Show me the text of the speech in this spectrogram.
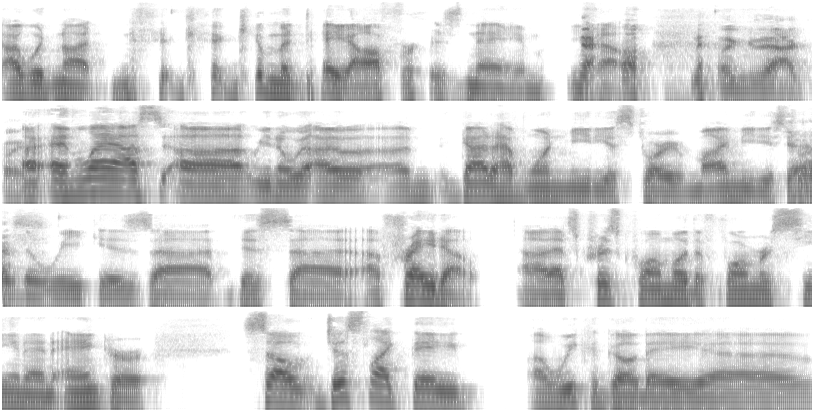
I would not give him a day off for his name. You know. no, no, exactly. Uh, and last, uh, you know, I, I got to have one media story. My media story Yes. of the week is uh, this uh, Fredo. Uh, that's Chris Cuomo, the former CNN anchor. So just like they a week ago, they uh,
